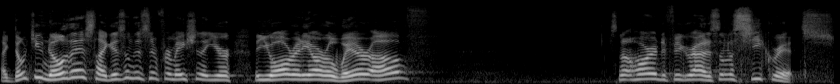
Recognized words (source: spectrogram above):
Like, don't you know this? Like, isn't this information that, you're, that you already are aware of? It's not hard to figure out, it's not a secret.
